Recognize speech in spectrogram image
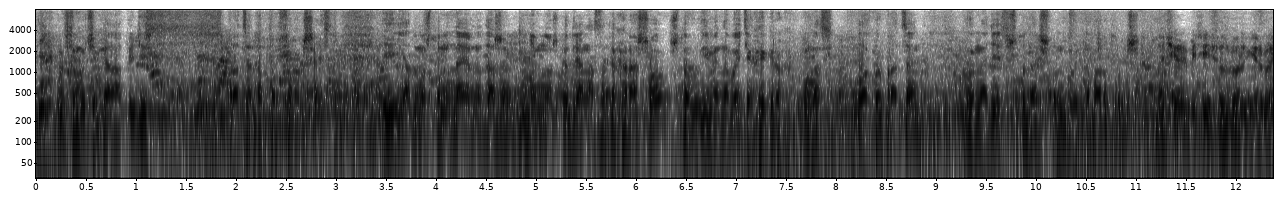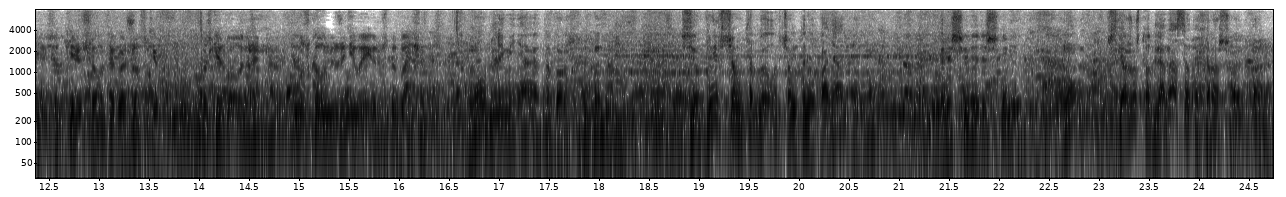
или по всему чемпионату идти с процентов там, 46. И я думаю, что, наверное, даже немножко для нас это хорошо, что именно в этих играх у нас плохой процент. Будем надеяться, что дальше он будет, наоборот, лучше. Зачем объяснить, что сборная Германии все-таки решила такой жесткий баскетбол играть? Мускулами же не выиграешь на площадке. Ну, для меня это просто ну, сюрприз в чем-то был, в чем-то непонятно. Ну, решили, решили. Ну, скажу, что для нас это хорошо. Это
